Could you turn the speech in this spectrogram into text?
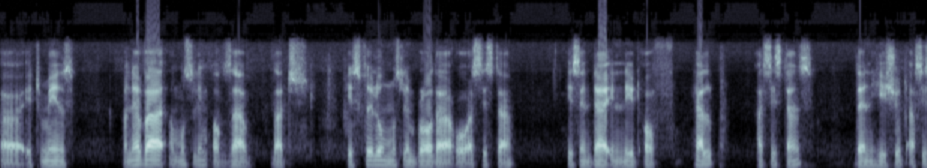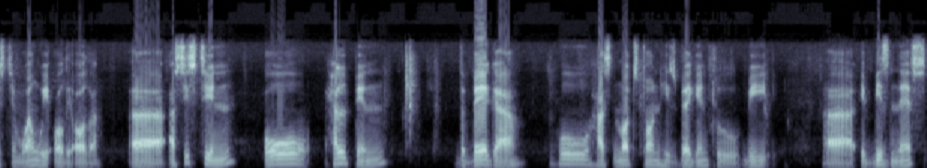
Uh, it means whenever a Muslim observe that his fellow Muslim brother or sister is in dire in need of help, assistance, then he should assist him one way or the other. Uh, assisting or helping the beggar who has not turned his begging to be uh, a business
